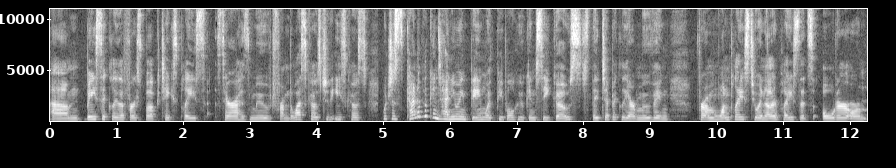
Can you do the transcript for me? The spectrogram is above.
um, basically the first book takes place, Sarah has moved from the west coast to the east coast, which is kind of a continuing theme with people who can see ghosts. They typically are moving from one place to another place that's older or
